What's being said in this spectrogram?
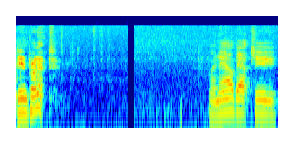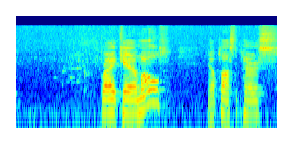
the end product. We're now about to break our mould, our plaster Paris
